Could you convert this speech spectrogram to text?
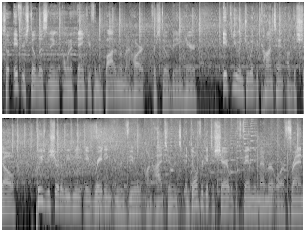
So if you're still listening, I want to thank you from the bottom of my heart for still being here. If you enjoyed the content of the show, please be sure to leave me a rating and review on iTunes. And don't forget to share with a family member or a friend,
